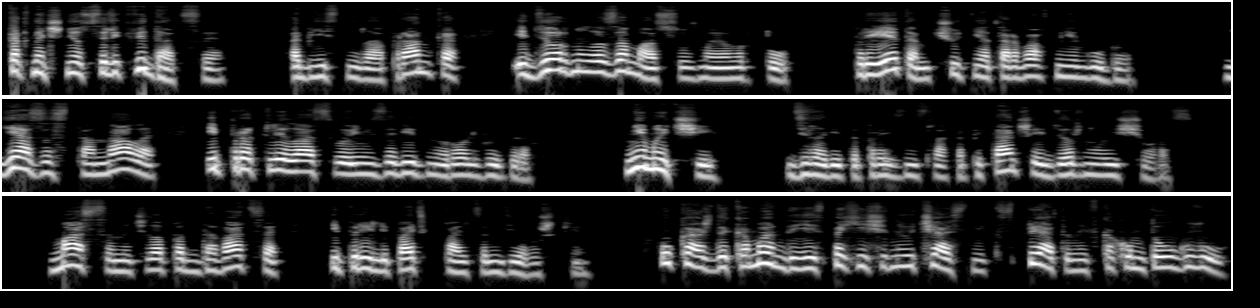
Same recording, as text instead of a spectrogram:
как начнется ликвидация», объяснила Апранка и дернула за массу в моем рту, при этом чуть не оторвав мне губы. Я застонала и прокляла свою незавидную роль в играх. «Не мычи!» – деловито произнесла капитанша и дернула еще раз. Масса начала поддаваться и прилипать к пальцам девушки. «У каждой команды есть похищенный участник, спрятанный в каком-то углу.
